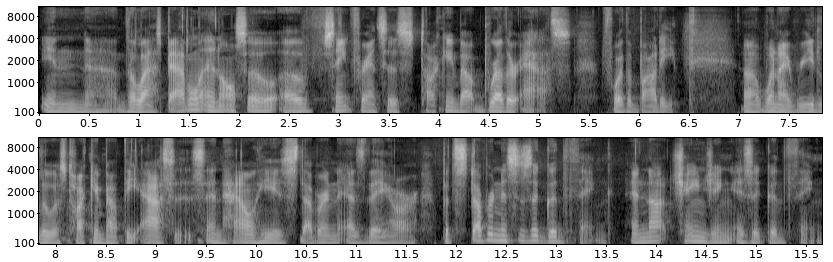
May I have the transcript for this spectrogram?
in uh, the last battle, and also of Saint Francis talking about brother ass for the body. Uh, when I read Lewis talking about the asses and how he is stubborn as they are, but stubbornness is a good thing, and not changing is a good thing.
